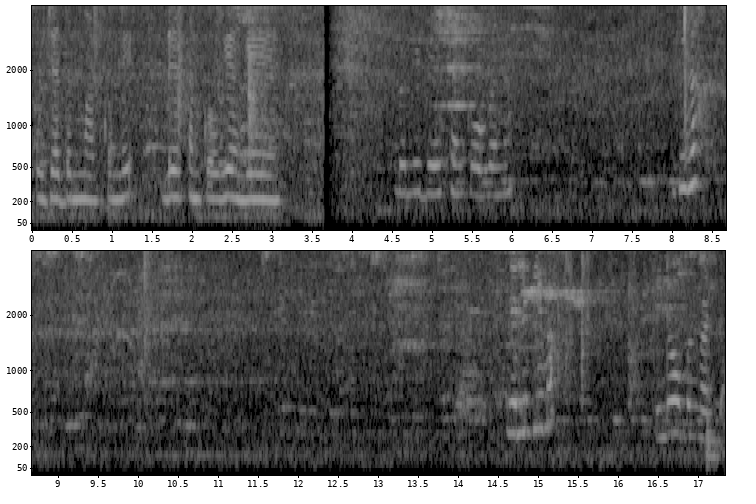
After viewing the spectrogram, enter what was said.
ಪೂಜೆ ಅದನ್ನು ಮಾಡ್ಕೊಂಡು ದೇವಸ್ಥಾನಕ್ಕೆ ಹೋಗಿ ಹಂಗೆ ಬನ್ನಿ ದೇವಸ್ಥಾನಕ್ಕೆ ಹೋಗೋಣ ಈಗ ಎಲ್ಲಿ ಕ್ಲೀಮ ವಿಂಡೋ ಓಪನ್ ಮಾಡ್ತಾ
